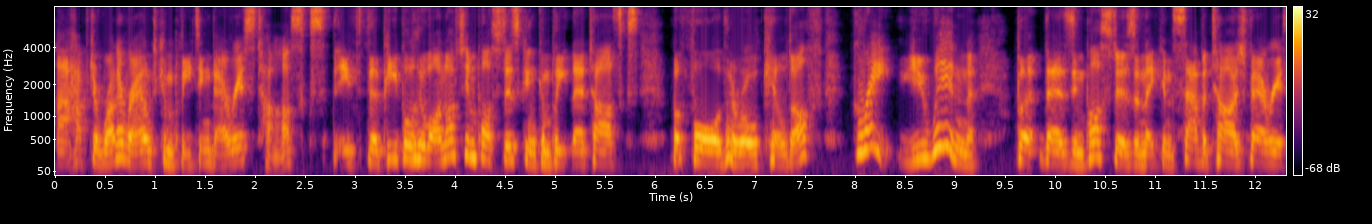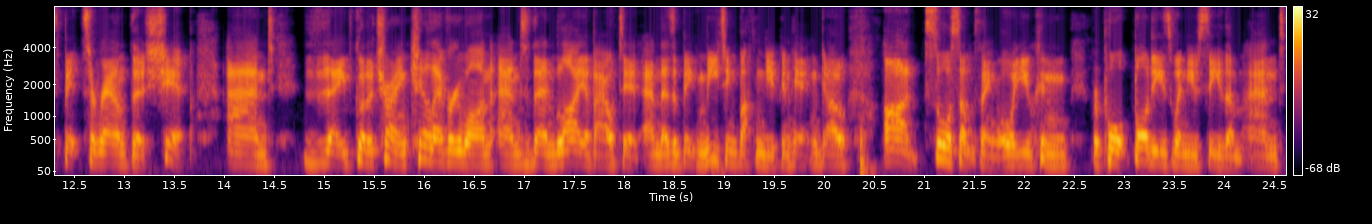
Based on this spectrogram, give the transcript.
uh, have to run around completing various tasks. If the people who are not imposters can complete their tasks before they're all killed off, great, you win but there's imposters and they can sabotage various bits around the ship and they've got to try and kill everyone and then lie about it and there's a big meeting button you can hit and go ah saw something or you can report bodies when you see them and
